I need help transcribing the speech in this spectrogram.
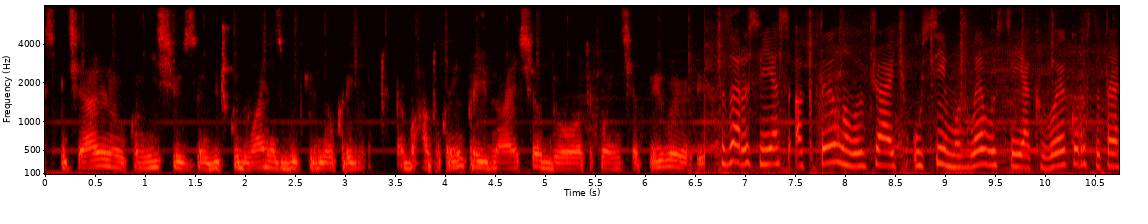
спеціальну комісію з відшкодування збитків для України. Багато країн приєднається до такої ініціативи. Зараз ЄС активно вивчають усі можливості, як використати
